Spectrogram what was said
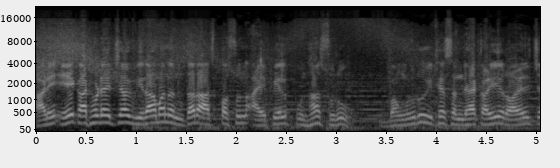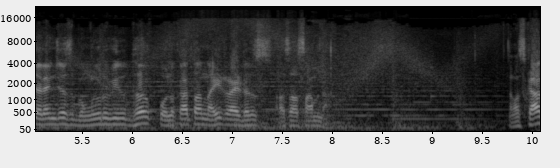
आणि एक आठवड्याच्या विरामानंतर आजपासून आय पी एल पुन्हा सुरू. बंगळुरू इथे संध्याकाळी रॉयल चॅलेंजर्स बंगळुरू विरुद्ध कोलकाता नाईट रायडर्स असा सामना. नमस्कार.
